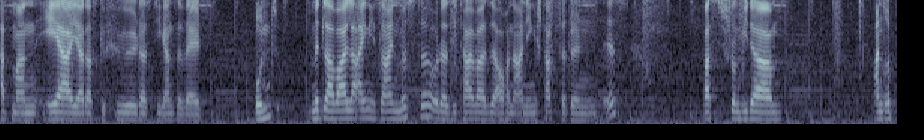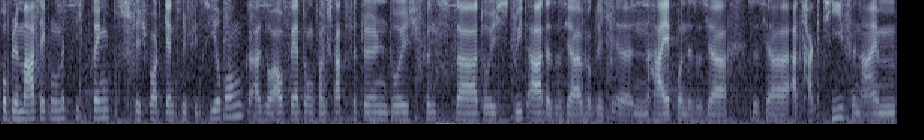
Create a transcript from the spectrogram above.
hat man eher ja das Gefühl, dass die ganze Welt bunt mittlerweile eigentlich sein müsste oder sie teilweise auch in einigen Stadtvierteln ist, was schon wieder andere Problematiken mit sich bringt. Stichwort Gentrifizierung, also Aufwertung von Stadtvierteln durch Künstler, durch Street Art. Das ist ja wirklich äh, ein Hype und es ist ja, es ist ja attraktiv in einem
